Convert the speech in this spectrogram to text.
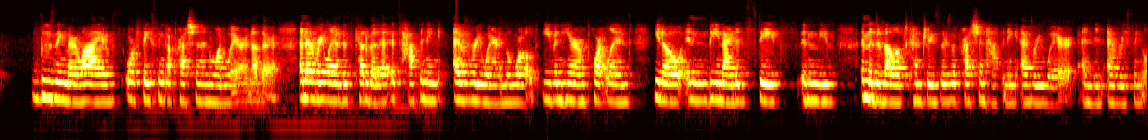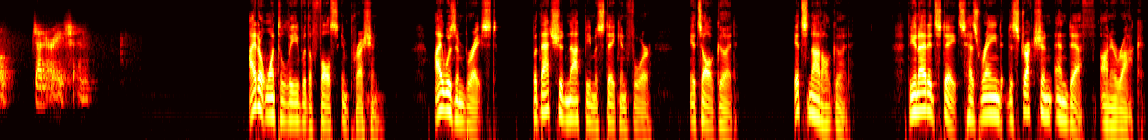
losing their lives or facing oppression in one way or another. And every land is Karbala. It's happening everywhere in the world, even here in Portland, you know, in the United States, in these in the developed countries, there's oppression happening everywhere and in every single generation. I don't want to leave with a false impression. I was embraced, but that should not be mistaken for it's all good. It's not all good. The United States has rained destruction and death on Iraq.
